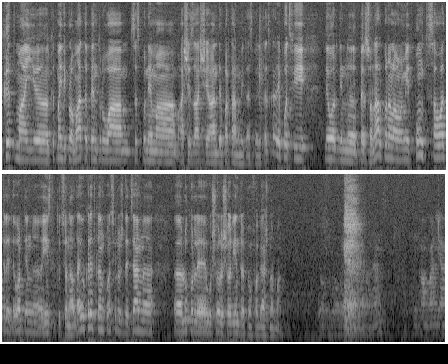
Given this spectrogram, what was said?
cât mai, cât mai diplomată pentru a, să spunem, a așeza și a îndepărta anumite asperități, care pot fi de ordin personal până la un anumit punct sau altele de ordin instituțional. Dar eu cred că în Consiliul Județean lucrurile ușor, ușor intră pe un făgaș normal. În campania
